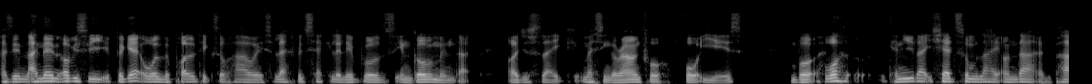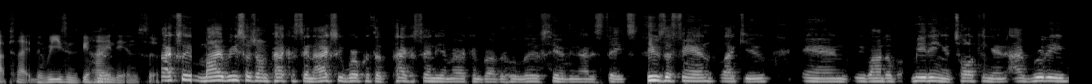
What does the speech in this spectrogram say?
As in, and then obviously forget all the politics of how it's left with secular liberals in government that are just like messing around for 40 years. But what can you like shed some light on that and perhaps like the reasons behind yeah. it and stuff? Actually, my research on Pakistan, I actually work with a Pakistani American brother who lives here in the United States. He was a fan like you, and we wound up meeting and talking, and I really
